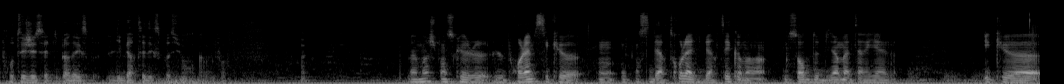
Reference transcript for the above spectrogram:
protéger, cette liberté d'expression, encore une fois. Bah, moi, je pense que le, problème, c'est que on, considère trop la liberté comme une sorte de bien matériel et euh,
